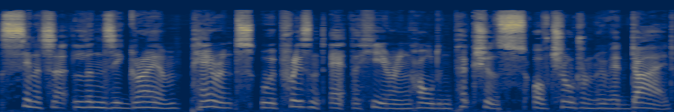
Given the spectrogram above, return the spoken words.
Senator Lindsey Graham. Parents were present at the hearing holding pictures of children who had died.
